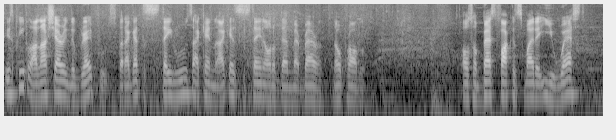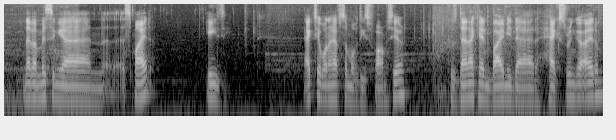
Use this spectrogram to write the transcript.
these people are not sharing the grapefruits, but I got the sustain runes. I can, I can sustain all of them, Baron. No problem. Also, best fucking smiter EU West. Never missing a, a smite. Easy. Actually, I want to have some of these farms here. Because then I can buy me that Hexdrinker item.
